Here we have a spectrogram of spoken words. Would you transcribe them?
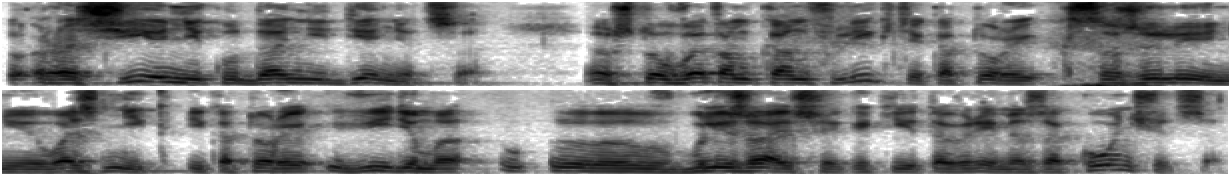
Так. Россия никуда не денется что в этом конфликте, который, к сожалению, возник и который, видимо, э, в ближайшее какие-то время закончится,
